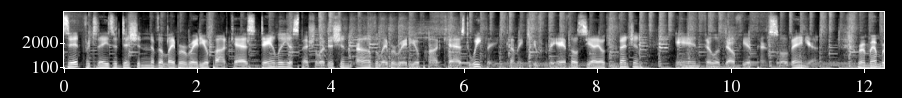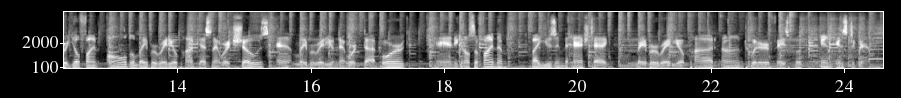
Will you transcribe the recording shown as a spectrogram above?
That's it for today's edition of the Labor Radio Podcast Daily, a special edition of the Labor Radio Podcast Weekly, coming to you from the AFL CIO convention in Philadelphia, Pennsylvania. Remember, you'll find all the Labor Radio Podcast Network shows at laborradionetwork.org, and you can also find them by using the hashtag LaborRadioPod on Twitter, Facebook, and Instagram.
